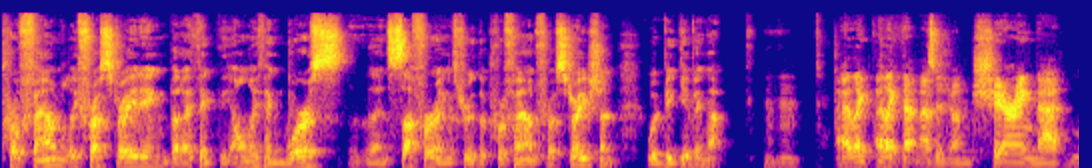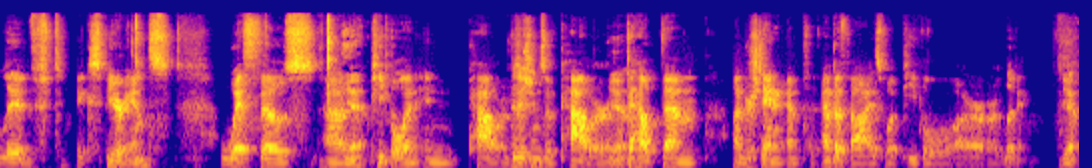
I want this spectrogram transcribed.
profoundly frustrating, but I think the only thing worse than suffering through the profound frustration would be giving up. Mm-hmm. I like I like that message on sharing that lived experience with those uh, yeah. people in, in power in positions of power yeah. to help them understand and empathize what people are, are living. Yeah.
